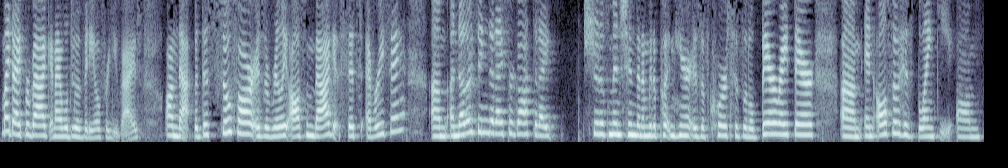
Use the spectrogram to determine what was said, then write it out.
my diaper bag and I will do a video for you guys on that. But this so far is a really awesome bag. It fits everything. Um, another thing that I forgot that I should have mentioned that I'm going to put in here is of course his little bear right there um, and also his blankie. Um,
